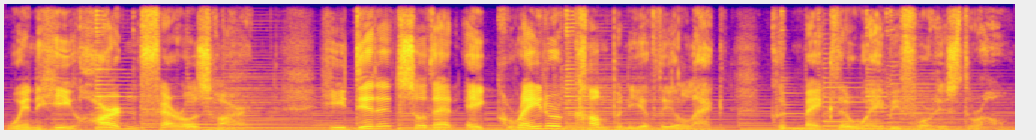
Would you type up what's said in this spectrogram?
When he hardened Pharaoh's heart, he did it so that a greater company of the elect could make their way before his throne.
